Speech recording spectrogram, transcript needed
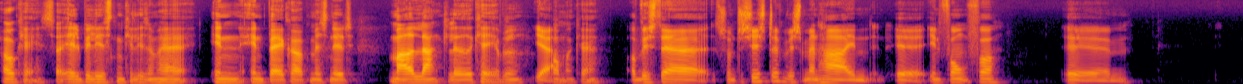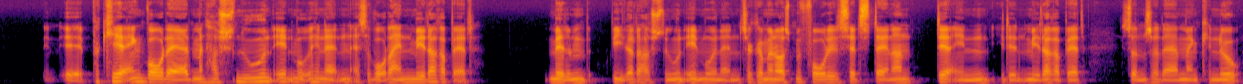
Okay, så elbilisten kan ligesom have en, en backup med sådan et meget langt ladekabel, Ja. hvor man kan... Og hvis der er, som det sidste, hvis man har en, øh, en form for øh, øh, parkering, hvor der er, at man har snuden ind mod hinanden, altså hvor der er en midterrabat mellem biler, der har snuden ind mod hinanden, så kan man også med fordel sætte standeren derinde i den midterrabat, sådan så der er, at man kan nå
